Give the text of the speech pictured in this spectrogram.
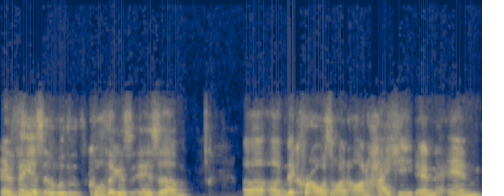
And the thing is, the cool thing is, is um, uh, uh, Nick Krall was on on high heat, and and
